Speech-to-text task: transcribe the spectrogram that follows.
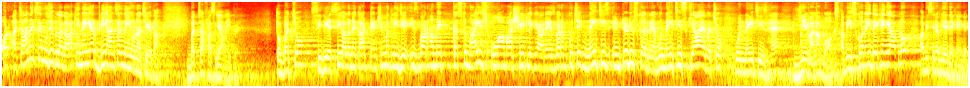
और अचानक से मुझे लगा कि नहीं यार बी आंसर नहीं होना चाहिए था। बच्चा फंस गया वहीं पे। तो बच्चों सीबीएसई e वालों ने कहा, टेंशन मत लीजिए, इस बार हम एक कस्टमाइज्ड ओएमआर शीट लेके आ रहे हैं। इस बार हम कुछ एक नई चीज़ इंट्रोड्यूस कर रहे हैं। वो नई चीज़ क्या है बच्चों? वो नई चीज़ है ये वाला बॉक्स अभी इसको नहीं देखेंगे आप लोग, अभी सिर्फ़ ये देखेंगे।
